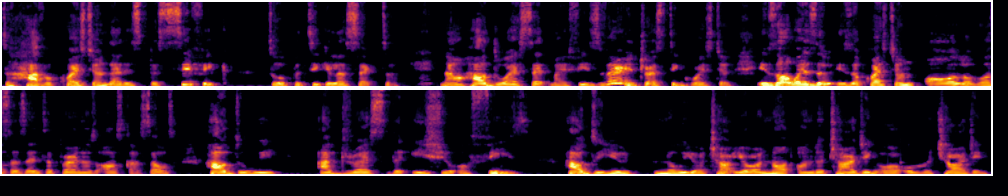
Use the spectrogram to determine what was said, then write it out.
to have a question that is specific to a particular sector. Now, how do I set my fees? Very interesting question. It's always a, is a question all of us as entrepreneurs ask ourselves. How do we address the issue of fees? How do you know you're char- you're not undercharging or overcharging?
